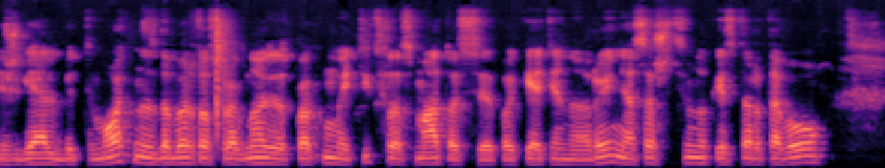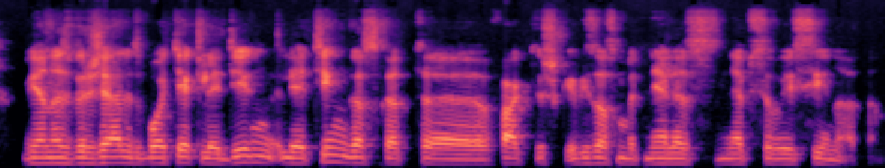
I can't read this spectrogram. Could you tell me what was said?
išgelbėti motinas. Dabar tos prognozijos pakankamai tikslas matosi, kokie tie orai, nes aš atsimenu, kai startavau, vienas birželis buvo tiek lietingas, kad e, faktiškai visos motinėlės neapsivaisina. Tam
